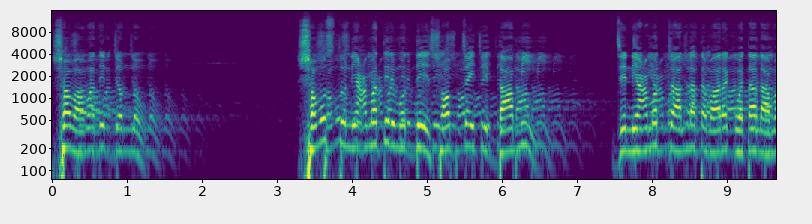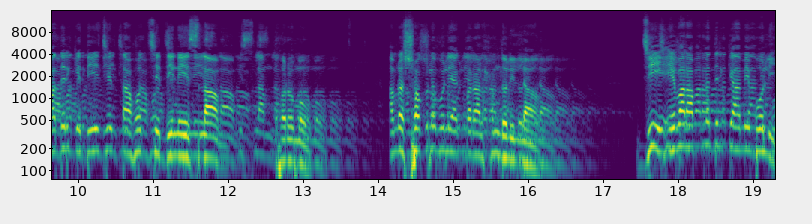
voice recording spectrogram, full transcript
সব আমাদের জন্য। সমস্ত নিয়ামতের মধ্যে সবচাইতে দামি যে নিয়ামতটা আল্লাহ তাবারাক তাআলা আমাদেরকে দিয়েছেন তা হচ্ছে দিনে ইসলাম ইসলাম ধর্ম। আমরা সকলে বলি একবার আলহামদুলিল্লাহ। জি, এবার আপনাদেরকে আমি বলি,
